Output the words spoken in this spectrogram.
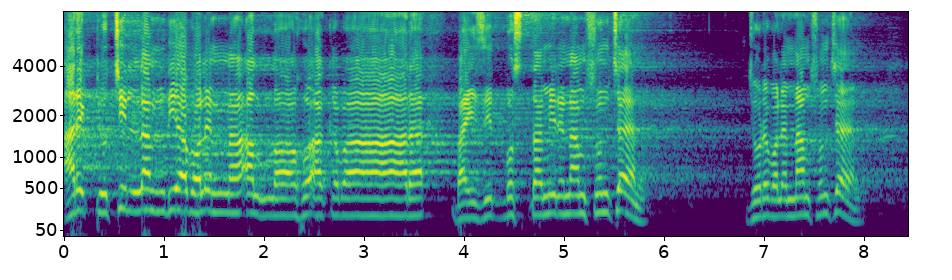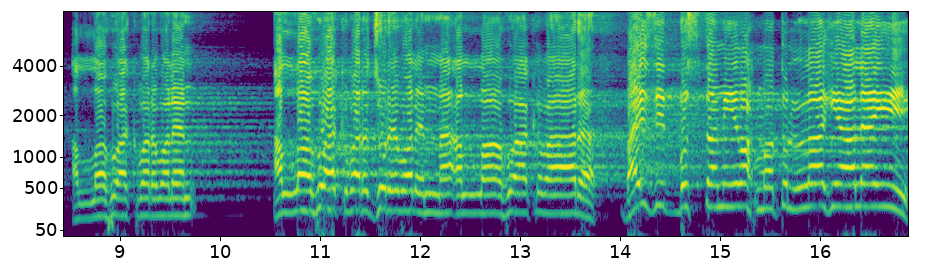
আরেকটু চিল্লান দিয়া বলেন না, আল্লাহু আকবার। বাইজিদ বোস্তামির নাম শুনছেন? জোরে বলেন, নাম শুনছেন? আল্লাহু আকবার বলেন। আল্লাহু আকবার, জোরে বলেন না, আল্লাহু আকবার। বাইজিদ বুস্তামি রহমতুল্লাহ আলাই,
